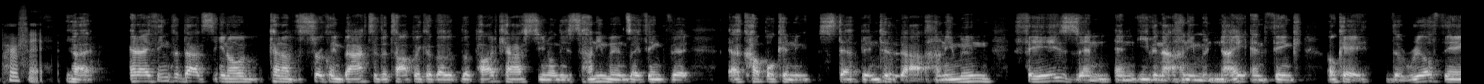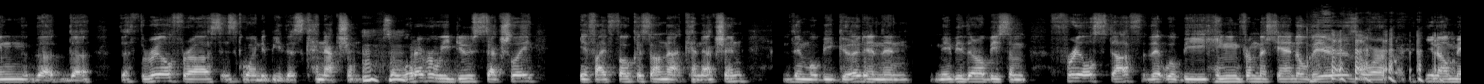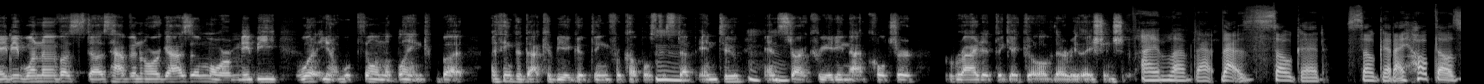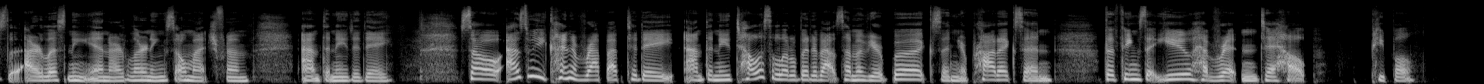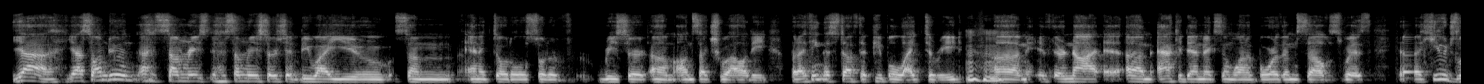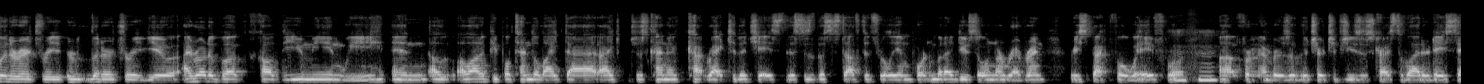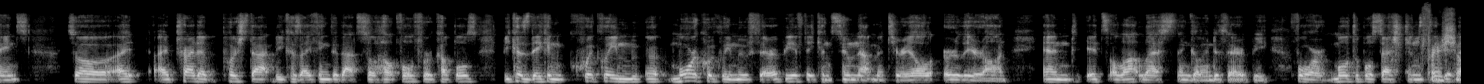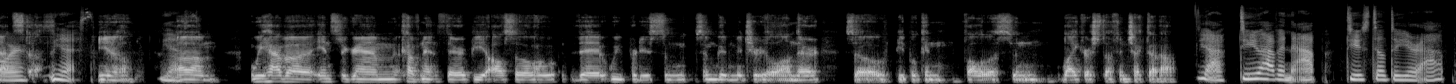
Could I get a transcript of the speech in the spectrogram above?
perfect yeah. And I think that that's, you know, kind of circling back to the topic of the, the podcast, you know, these honeymoons, I think that a couple can step into that honeymoon phase and and even that honeymoon night and think okay the real thing the the the thrill for us is going to be this connection mm-hmm. so whatever we do sexually if i focus on that connection then we'll be good and then maybe there'll be some frill stuff that will be hanging from the chandeliers or you know maybe one of us does have an orgasm or maybe what you know we'll fill in the blank. But i think that that could be a good thing for couples mm-hmm. to step into mm-hmm. and start creating that culture right at the get-go of their relationship. I love that. That is so good. So good. I hope those that are listening in are learning so much from anthony today so, as we kind of wrap up today, Anthony, tell us a little bit about some of your books and your products and the things that you have written to help people. Yeah, yeah. So I'm doing uh, some re- some research at BYU, some anecdotal sort of research um, on sexuality. But I think the stuff that people like to read, mm-hmm. um, if they're not um, academics and want to bore themselves with a huge literature literature review, I wrote a book called "You, Me, and We," and a, a lot of people tend to like that. I just kind of cut right to the chase. This is the stuff that's really important, but I do so in a reverent, respectful way for mm-hmm. uh, for members of the Church of Jesus Christ of Latter Day Saints So I, I try to push that because I think that that's so helpful for couples because they can quickly, uh, more quickly move therapy if they consume that material earlier on. And it's a lot less than going to therapy for multiple sessions for to get sure. that stuff. Yes. You know, yes. Um, we have a Instagram covenant therapy also that we produce some some good material on there so people can follow us and like our stuff and check that out. Yeah. Do you have an app? Do you still do your app?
